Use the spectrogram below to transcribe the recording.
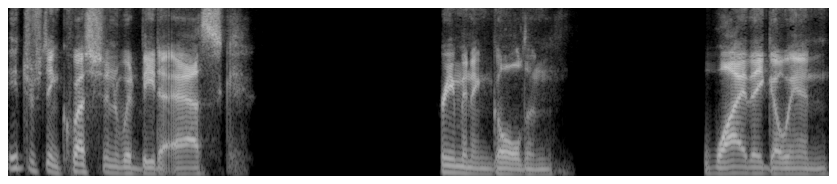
interesting question would be to ask freeman and golden why they go in,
